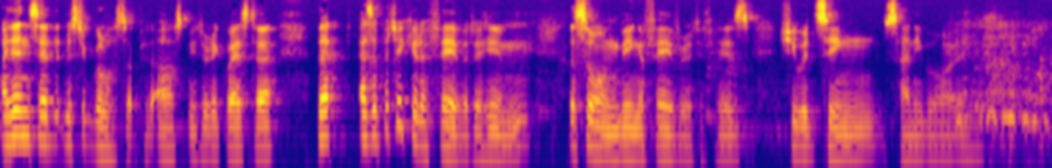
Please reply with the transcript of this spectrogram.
I then said that Mr. Glossop had asked me to request her that, as a particular favour to him, the song being a favourite of his, she would sing Sonny Boy.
